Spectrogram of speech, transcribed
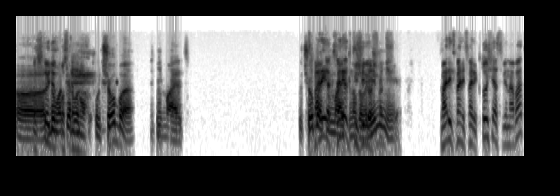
Э, что идет Ну, после во-первых, учеба отнимает. Учеба Смотри, отнимает смотри, много времени. вообще. Смотри, смотри, смотри. Кто сейчас виноват?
